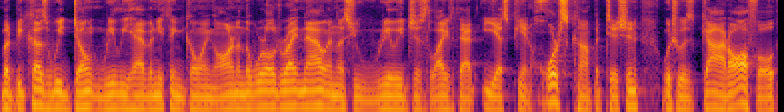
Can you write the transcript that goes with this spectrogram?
but because we don't really have anything going on in the world right now, unless you really just liked that ESPN horse competition, which was god awful,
